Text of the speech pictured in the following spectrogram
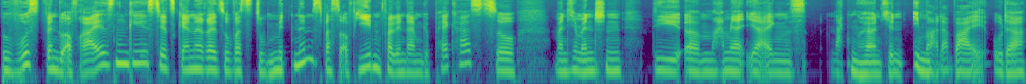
bewusst, wenn du auf Reisen gehst, jetzt generell so, was du mitnimmst, was du auf jeden Fall in deinem Gepäck hast. So manche Menschen, die ähm, haben ja ihr eigenes Nackenhörnchen immer dabei. Oder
